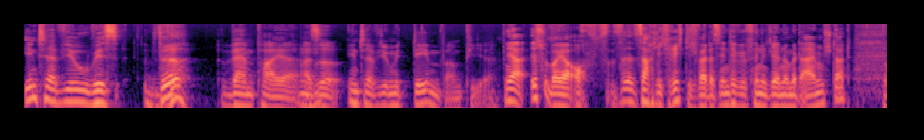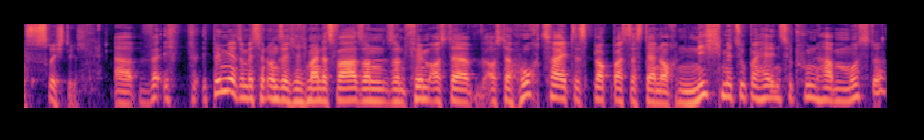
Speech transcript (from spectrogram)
Interview with the, the Vampire, mhm. also Interview mit dem Vampir. Ja, ist aber ja auch sachlich richtig, weil das Interview findet ja nur mit einem statt. Das ist richtig. Äh, ich, ich, bin mir so ein bisschen unsicher. Ich meine, das war so ein, so ein Film aus der, aus der Hochzeit des Blockbusters, der noch nicht mit Superhelden zu tun haben musste,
